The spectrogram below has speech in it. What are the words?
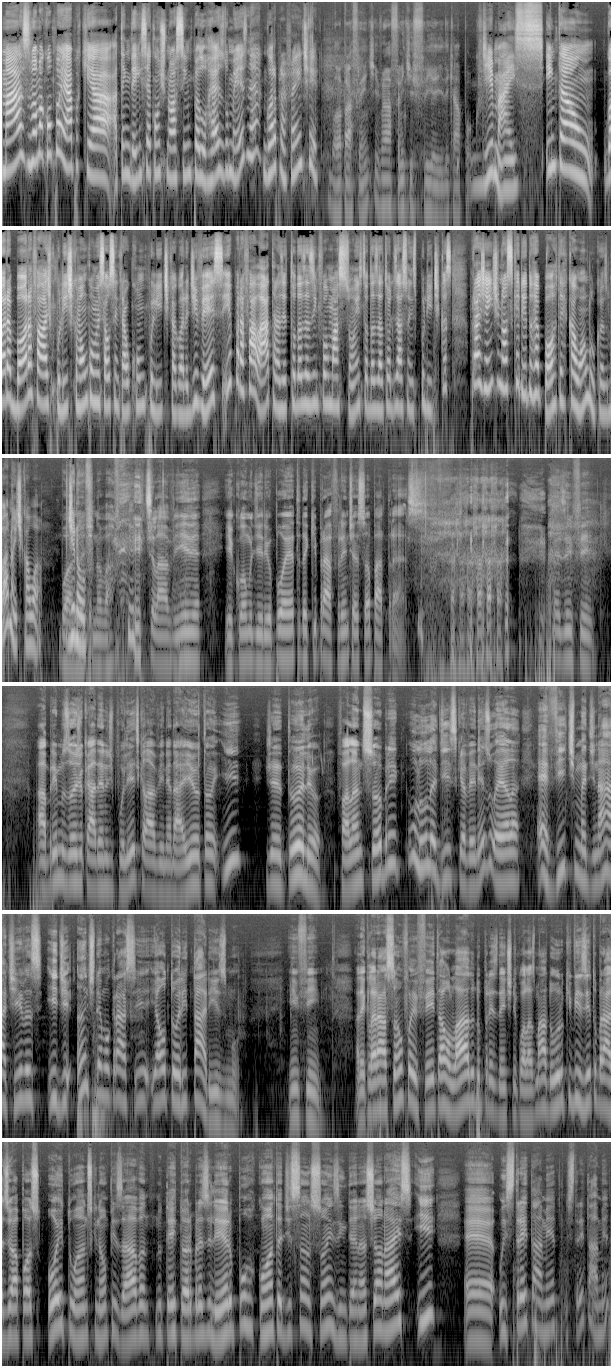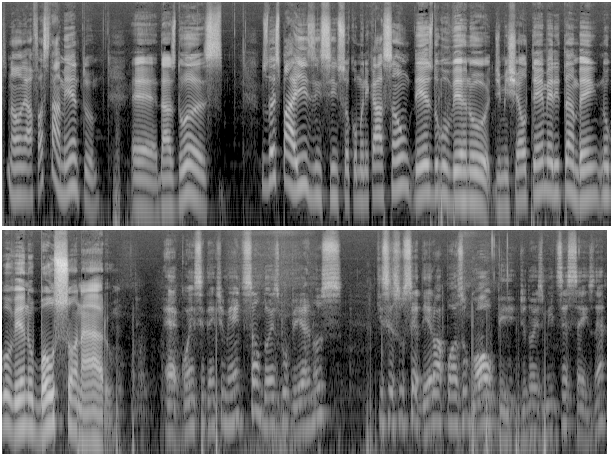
Mas vamos acompanhar, porque a, a tendência é continuar assim pelo resto do mês, né? Agora pra frente, Bola pra frente e vem uma frente fria aí daqui a pouco. demais. Então, agora bora falar de política. Vamos começar o Central com política agora de vez. E para falar, trazer todas as informações, todas as atualizações políticas pra gente, nosso querido repórter Cauã Lucas. Boa noite, Cauã. Boa De noite novamente, Lavínia. E como diria o poeta, daqui pra frente é só pra trás. Mas enfim. Abrimos hoje o caderno de política, Lavínia da Hilton e Getúlio, falando sobre o Lula disse que a Venezuela é vítima de narrativas e de antidemocracia e autoritarismo. Enfim, a declaração foi feita ao lado do presidente Nicolás Maduro, que visita o Brasil após oito anos que não pisava no território brasileiro por conta de sanções internacionais e é, o estreitamento, estreitamento não, né, afastamento é, das duas dos dois países em si em sua comunicação, desde o governo de Michel Temer e também no governo Bolsonaro. É, coincidentemente, são dois governos que se sucederam após o golpe de 2016, né?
